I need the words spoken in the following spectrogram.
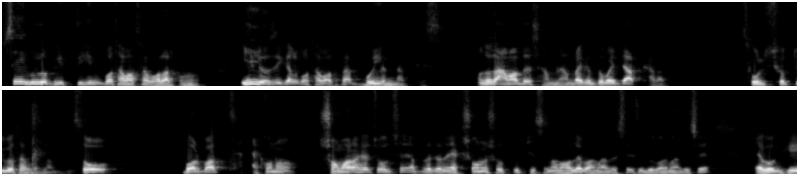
সেইগুলো ভিত্তিহীন কথাবার্তা বলার কোনো ইলজিক্যাল কথাবার্তা বললেন না প্লিজ অন্তত আমাদের সামনে। আমরা কিন্তু ভাই জাত খারাপ। সত্যি কথা বললাম। সো বরবাদ, এখনও সমারোহে চলছে। আপনারা জানেন একশো উনসত্তরটি সিনেমা হলে বাংলাদেশে, শুধু বাংলাদেশে। এবং কি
